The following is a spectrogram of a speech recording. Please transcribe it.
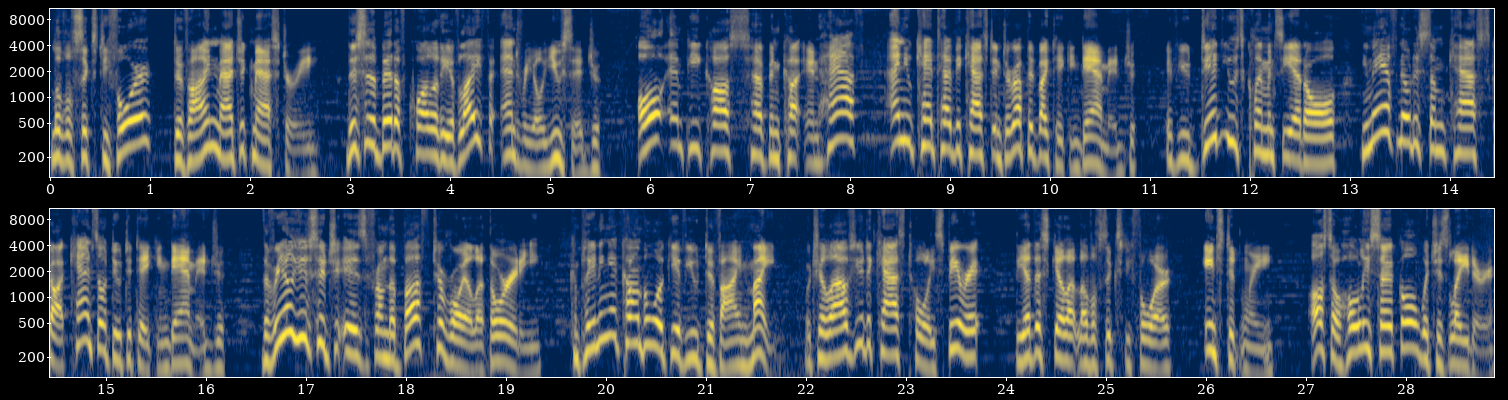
Level 64, Divine Magic Mastery. This is a bit of quality of life and real usage. All MP costs have been cut in half, and you can't have your cast interrupted by taking damage. If you did use Clemency at all, you may have noticed some casts got cancelled due to taking damage. The real usage is from the buff to Royal Authority. Completing a combo will give you Divine Might, which allows you to cast Holy Spirit, the other skill at level 64, instantly. Also Holy Circle, which is later.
